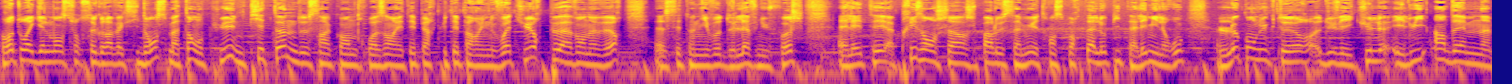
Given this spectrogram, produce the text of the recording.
Retour également sur ce grave accident. Ce matin, au Puy, une piétonne de 53 ans a été percutée par une voiture peu avant 9 heures. C'est au niveau de l'avenue Foch. Elle a été prise en charge par le SAMU et transportée à l'hôpital Émile Roux. Le conducteur du véhicule est lui indemne.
